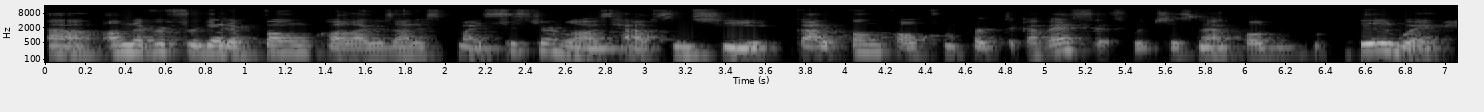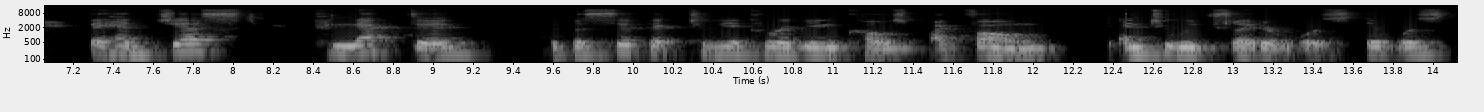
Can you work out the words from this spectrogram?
Uh, I'll never forget a phone call. I was at a, my sister-in-law's house and she got a phone call from Puerto Cabezas, which is now called Bilwi. They had just connected the Pacific to the Caribbean coast by phone. And two weeks later, was, it was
